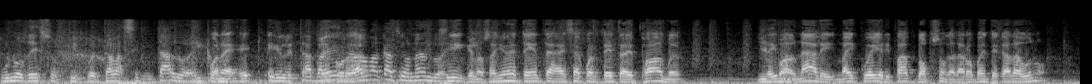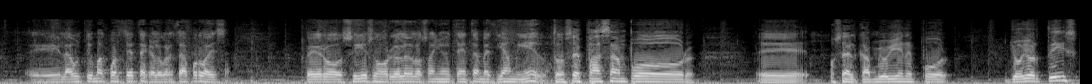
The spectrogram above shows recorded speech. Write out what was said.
Uno de esos tipos estaba sentado ahí como Bueno, eh, en el recordar- Estaba vacacionando ahí. Sí, que en los años 70 esa cuarteta de Palmer, Dave Palmer. McNally, Mike Cuellar y Pat Dobson ganaron 20 cada uno. Eh, la última cuarteta que logra esta proeza. Pero sí, esos Orioles de los años 70 metían miedo. Entonces pasan por. eh, o sea, el cambio viene por Joey Ortiz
